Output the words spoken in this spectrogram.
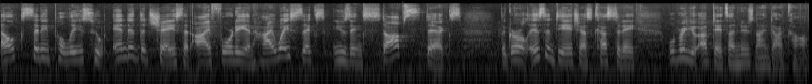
Elk City police who ended the chase at I-40 and Highway 6 using stop sticks. The girl is in DHS custody. We'll bring you updates on News9.com.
